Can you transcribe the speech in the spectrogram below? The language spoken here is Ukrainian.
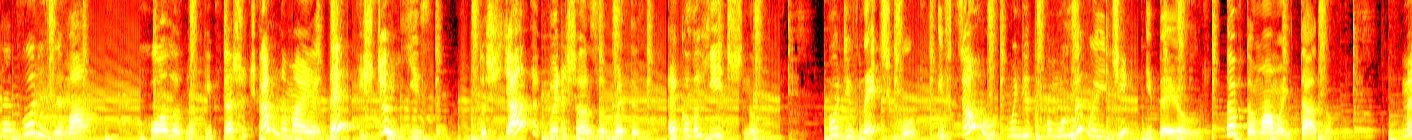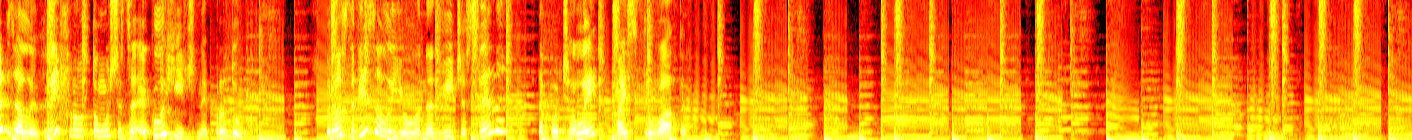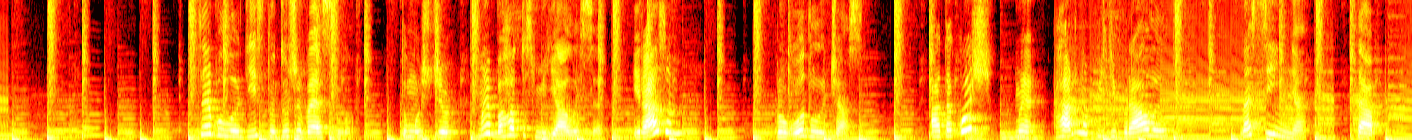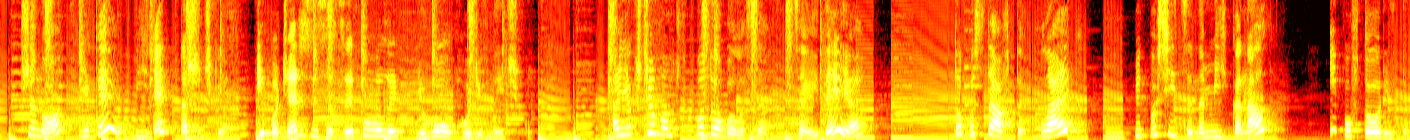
На дворі зима, холодно і пташечкам немає де і що їсти. Тож я вирішила зробити екологічну годівничку, і в цьому мені допомогли мої Чіп і Дейл, тобто мама і тато. Ми взяли грейпфрут, тому що це екологічний продукт. Розрізали його на дві частини та почали майструвати. Це було дійсно дуже весело, тому що ми багато сміялися і разом проводили час. А також ми гарно підібрали насіння та пшено, яке їдять пташечки, і по черзі засипували його в годівничку. А якщо вам сподобалася ця ідея, то поставте лайк, підпишіться на мій канал і повторюйте.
